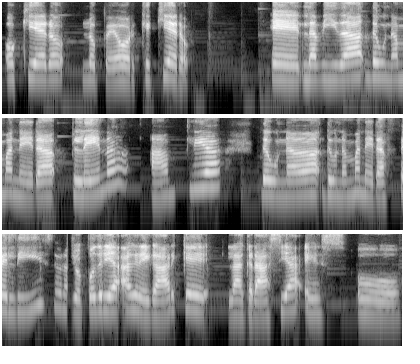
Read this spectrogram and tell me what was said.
o quiero lo peor? ¿Qué quiero? Eh, la vida de una manera plena, amplia, de una, de una manera feliz. Yo podría agregar que la gracia es, o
